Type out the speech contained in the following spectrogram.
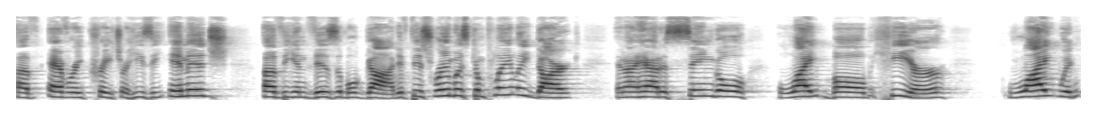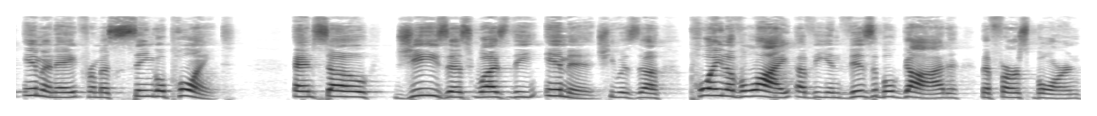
of every creature. He's the image of the invisible God. If this room was completely dark and I had a single light bulb here, light would emanate from a single point. And so Jesus was the image, he was the point of light of the invisible God, the firstborn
